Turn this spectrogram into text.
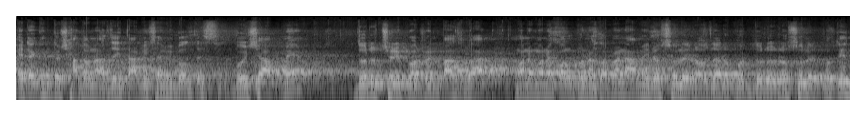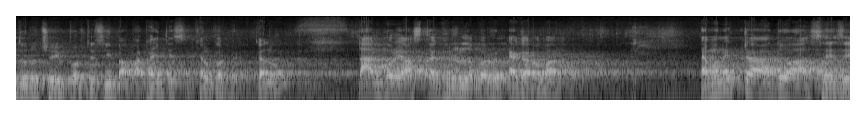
এটা কিন্তু সাধনা, যেই তাবিজ আমি বলতেছি। বৈশা আপনি দুরুদ শরীফ পড়বেন পাঁচবার। মনে মনে কল্পনা করবেন, আমি রসুলের রোজার উপর দুরু, রসুলের প্রতি দুরুদ শরীফ পড়তেছি, বা পাঠাইতেছি। খেয়াল করবেন, গেল। তারপরে আস্তা ঘিরুল্লাহ পড়বেন এগারো বার। এমন একটা দোয়া আছে যে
